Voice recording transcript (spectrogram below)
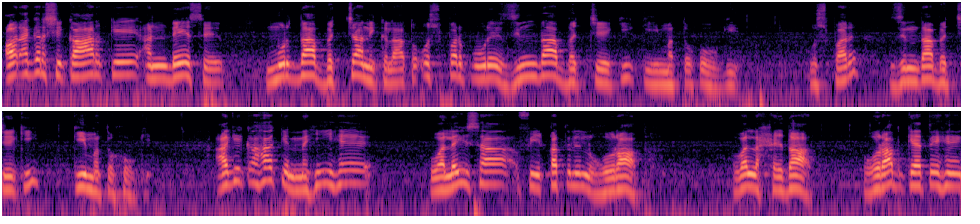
اور اگر شکار کے انڈے سے مردہ بچہ نکلا، تو اس پر پورے زندہ بچے کی قیمت ہوگی۔ اس پر زندہ بچے کی قیمت ہوگی۔ آگے کہا کہ نہیں ہے ولیسا فی قتل الغراب والحداد۔ غراب کہتے ہیں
